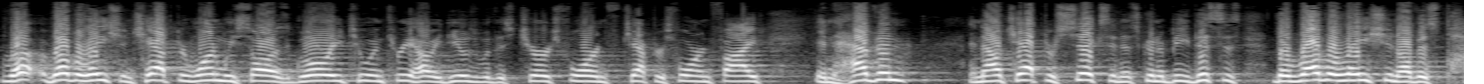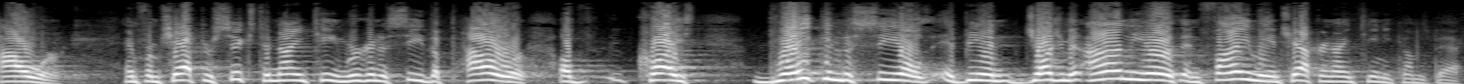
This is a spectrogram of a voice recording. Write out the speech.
Re- Revelation chapter 1, we saw his glory, 2 and 3, how he deals with his church, 4 and chapters 4 and 5 in heaven. And now chapter 6, and it's going to be this is the revelation of his power. And from chapter 6 to 19, we're going to see the power of Christ breaking the seals, it being judgment on the earth, and finally in chapter 19, he comes back.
